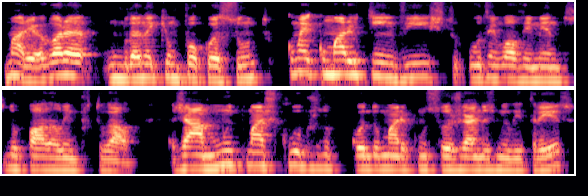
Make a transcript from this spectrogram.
Mário, agora mudando aqui um pouco o assunto, como é que o Mário tem visto o desenvolvimento do paddle em Portugal? Já há muito mais clubes do que quando o Mário começou a jogar em 2003,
